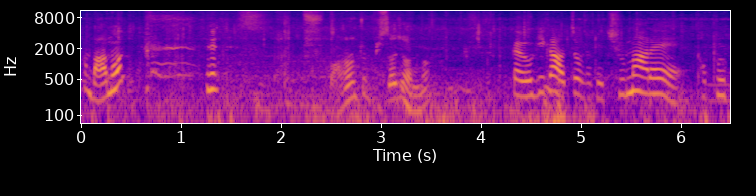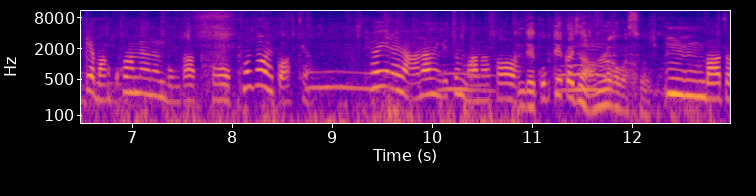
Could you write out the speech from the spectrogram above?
한 만 원? 만원 좀 비싸지 않나? 그러니까 여기가 좀 이렇게 주말에 더 볼 게 많고 하면은 뭔가 더 풍성할 것 같아요. 평일에는 안 하는 게 좀 많아서. 근데 꼭대기까지는 안 올라가 봤어. 아직. 음, 음, 맞아.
